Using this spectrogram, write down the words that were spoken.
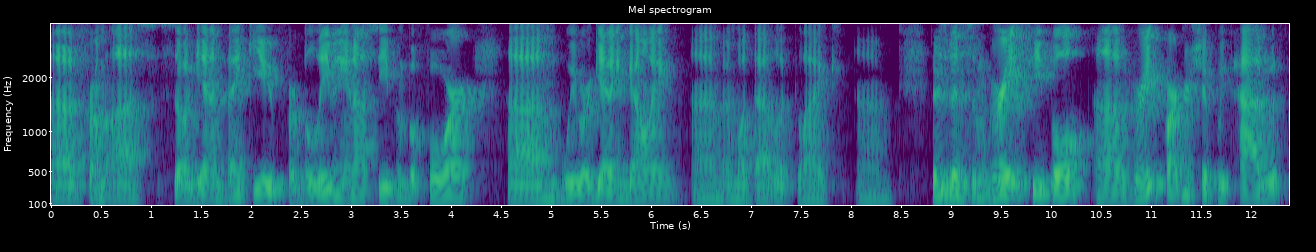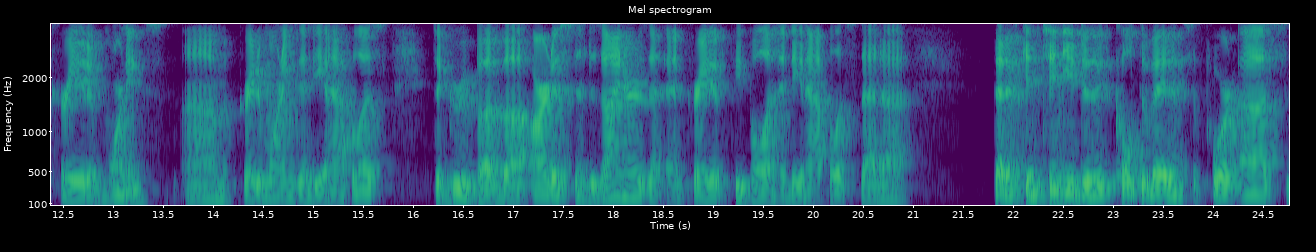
uh, from us. So, again, thank you for believing in us even before um, we were getting going um, and what that looked like. Um, there's been some great people, uh, great partnership we've had with Creative Mornings, um, Creative Mornings Indianapolis. It's a group of uh, artists and designers and, and, creative people in Indianapolis that uh, that have continued to cultivate and support us.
